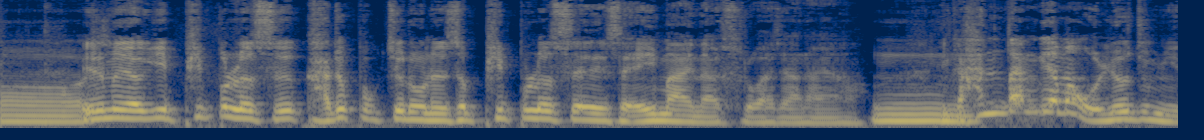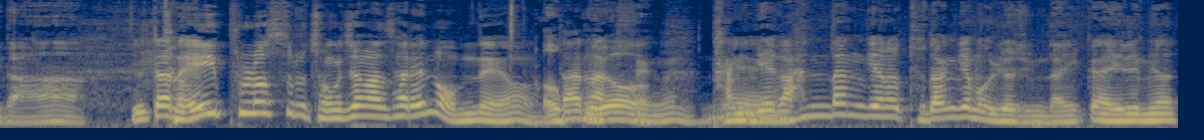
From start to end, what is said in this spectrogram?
어 예를 들면 여기 B 플러스 가족복지론에서 B 플러스에서 A 마이너스로 가잖아요. 음, 그러니까 한 단계만 올려줍니다. 일단 저- A 플러스로 정정한 사례는 없네요. 없고요. 단계가 예. 한 단계나 두 단계만 올려줍니다. 그러니까 예를 들면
